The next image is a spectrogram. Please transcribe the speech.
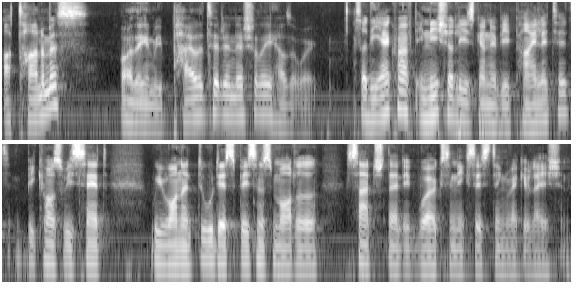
autonomous, or are they going to be piloted initially? How's it work? So the aircraft initially is going to be piloted because we said we want to do this business model such that it works in existing regulation.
